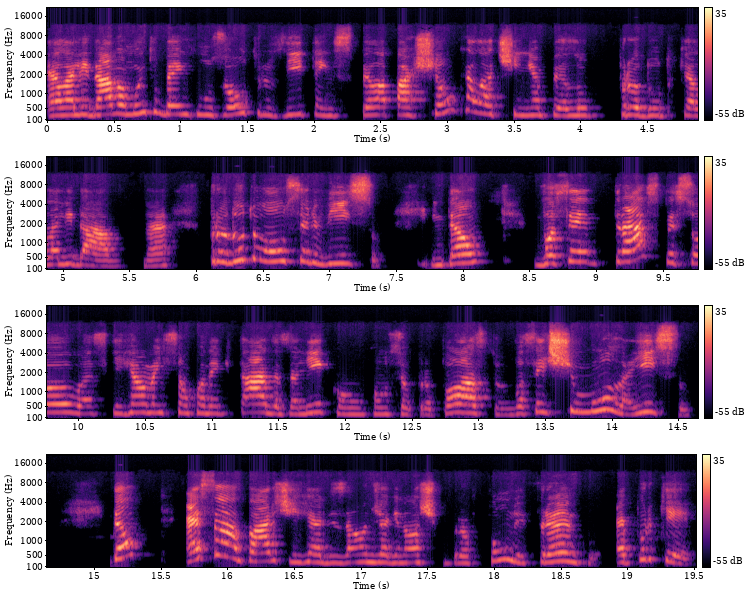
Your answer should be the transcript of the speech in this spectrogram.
ela lidava muito bem com os outros itens pela paixão que ela tinha pelo produto que ela lidava, né? Produto ou serviço. Então, você traz pessoas que realmente são conectadas ali com, com o seu propósito, você estimula isso. Então, essa parte de realizar um diagnóstico profundo e franco é porque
